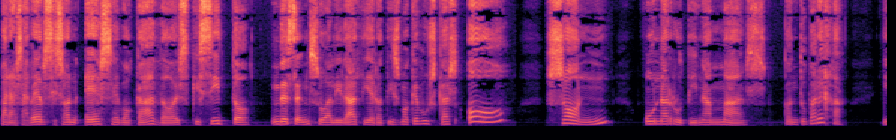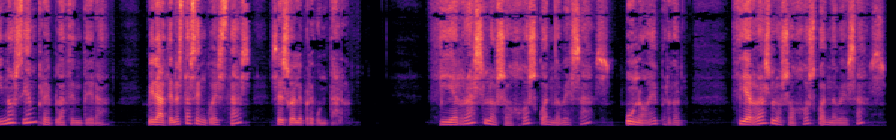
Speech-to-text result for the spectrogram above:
para saber si son ese bocado exquisito de sensualidad y erotismo que buscas o son una rutina más con tu pareja y no siempre placentera. Mirad, en estas encuestas se suele preguntar ¿Cierras los ojos cuando besas? Uno, eh, perdón. ¿Cierras los ojos cuando besas?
